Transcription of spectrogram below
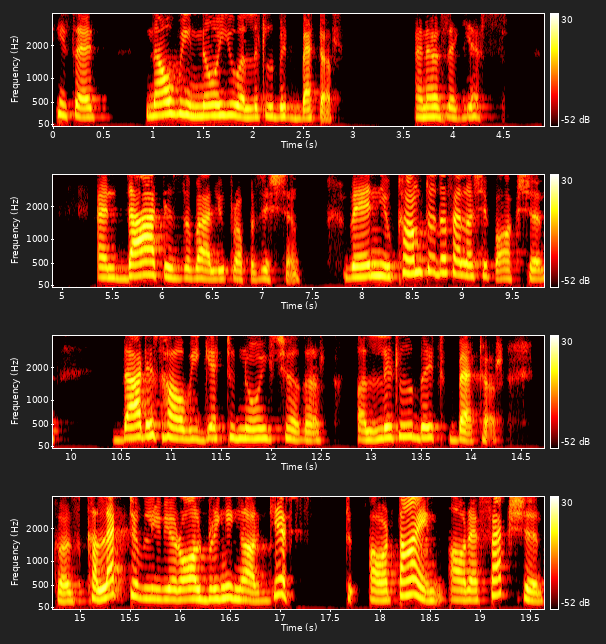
he said, now we know you a little bit better. And I was like, yes. And that is the value proposition. When you come to the fellowship auction, that is how we get to know each other a little bit better because collectively we are all bringing our gifts, our time, our affection,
